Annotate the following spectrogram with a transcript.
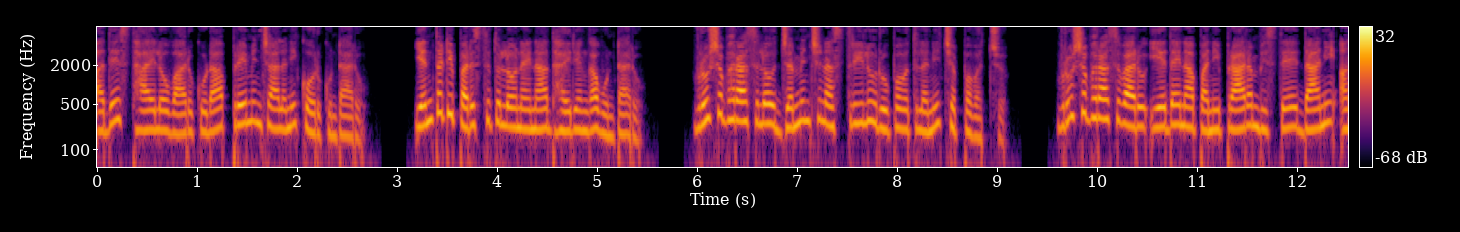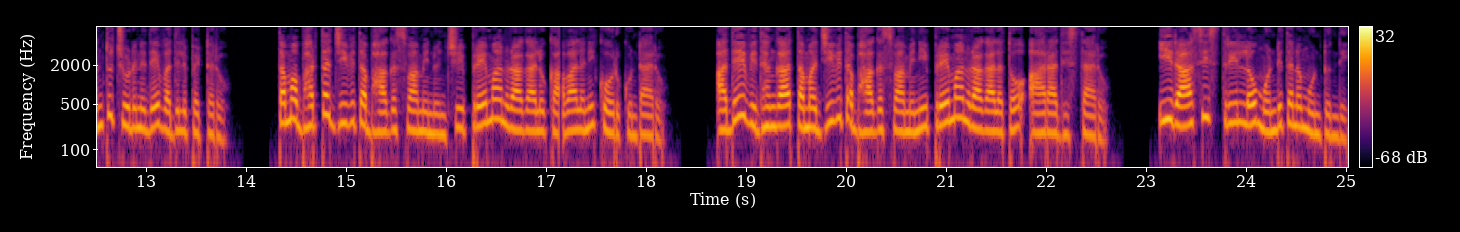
అదే స్థాయిలో వారు కూడా ప్రేమించాలని కోరుకుంటారు. ఎంతటి పరిస్థితుల్లోనైనా ధైర్యంగా ఉంటారు. వృషభరాశిలో జమించిన స్త్రీలు రూపవతులని చెప్పవచ్చు. వృషభరాశివారు ఏదైనా పని ప్రారంభిస్తే దాని అంతు చూడనిదే వదిలిపెట్టరు. తమ భర్త జీవిత భాగస్వామి నుంచి ప్రేమానురాగాలు కావాలని కోరుకుంటారు. అదే విధంగా తమ జీవిత భాగస్వామిని ప్రేమానురాగాలతో ఆరాధిస్తారు. ఈ రాశి స్త్రీల్లో మొండితనం ఉంటుంది.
